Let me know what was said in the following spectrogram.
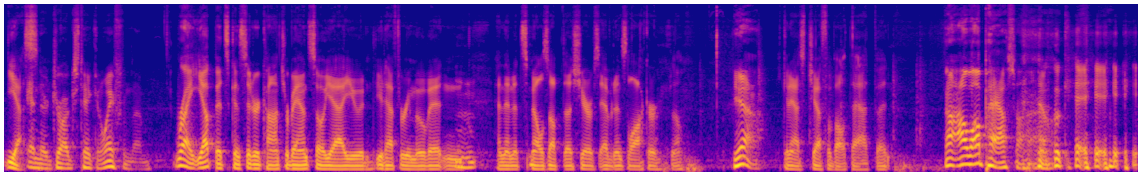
yes. and their drugs taken away from them. Right. Yep. It's considered contraband. So yeah, you would you'd have to remove it, and and then it smells up the sheriff's evidence locker. So Yeah. you can ask Jeff about that. But No, I'll, I'll pass on that. okay.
